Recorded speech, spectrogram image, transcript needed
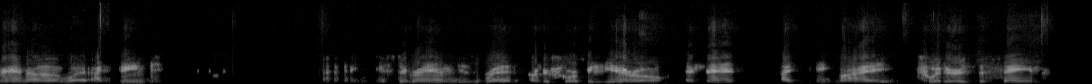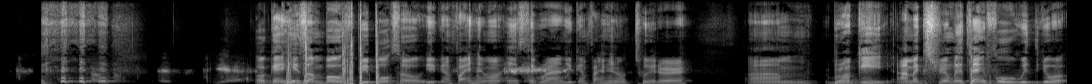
man, uh, what I think I think Instagram is red underscore Piñeiro, and then I think my Twitter is the same. It's, yeah, Okay, he's on both people, so you can find him on Instagram. You can find him on Twitter. Um, Rookie, I'm extremely thankful with you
